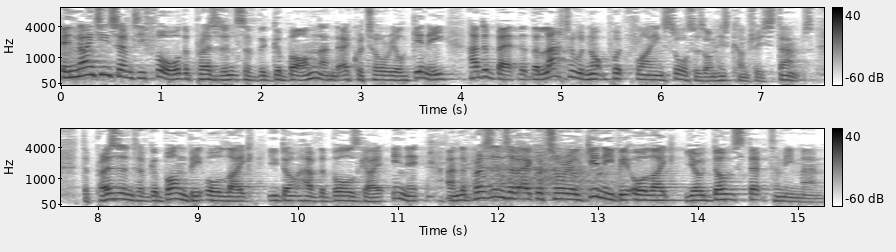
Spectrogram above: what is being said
In 1974, the presidents of the Gabon and Equatorial Guinea had a bet that the latter would not put flying saucers on his country's stamps. The president of Gabon be all like, you don't have the balls guy in it, and the president of Equatorial Guinea be all like, yo, don't step to me, man.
